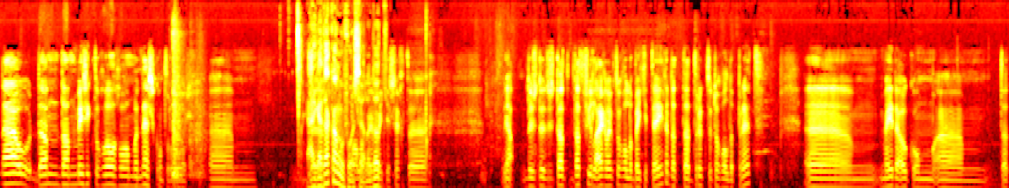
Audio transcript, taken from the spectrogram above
nou, dan, dan mis ik toch wel gewoon mijn NES-controller. Ehm Ja, ja, dat kan ik me voorstellen. Wat Dat- je zegt, eh, ja, dus, dus dat, dat viel eigenlijk toch wel een beetje tegen. Dat, dat drukte toch wel de pret. Ehm, mede ook om ehm, dat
